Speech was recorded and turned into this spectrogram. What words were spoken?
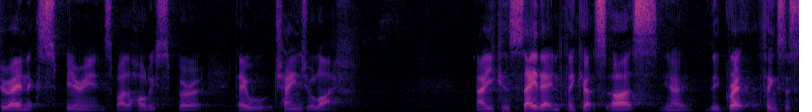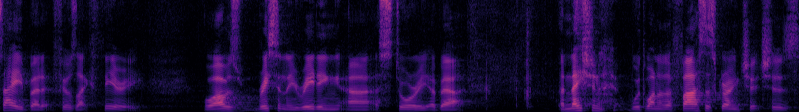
to an experience by the Holy Spirit, they will change your life. Now, you can say that and think it's, oh, it's you know, the great things to say, but it feels like theory. Well, I was recently reading uh, a story about a nation with one of the fastest growing churches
